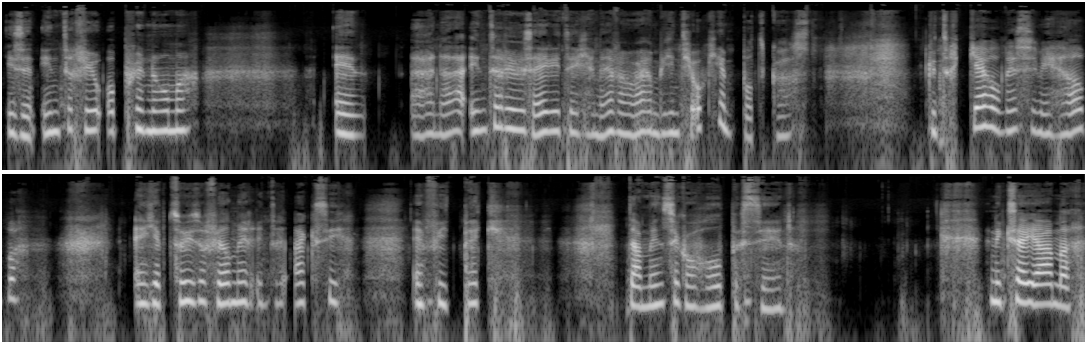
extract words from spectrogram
is een interview opgenomen. En uh, na dat interview zei hij tegen mij van waarom begint je ook geen podcast? Je kunt er keihard mensen mee helpen. En je hebt sowieso veel meer interactie en feedback dat mensen geholpen zijn. En ik zei ja, maar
